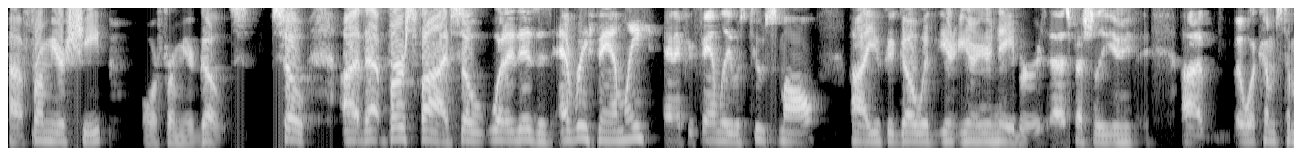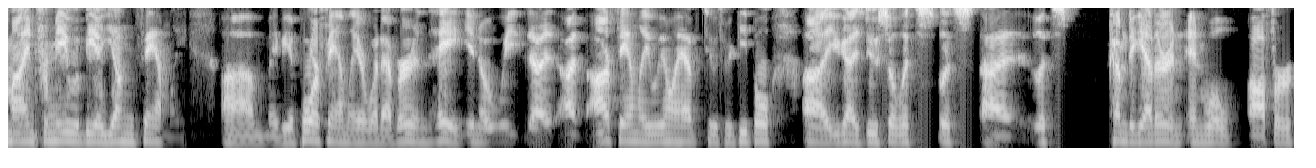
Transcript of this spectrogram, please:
uh, from your sheep or from your goats. So uh, that verse five. So what it is is every family, and if your family was too small, uh, you could go with your your, your neighbors, uh, especially you, uh, what comes to mind for me would be a young family, um, maybe a poor family or whatever. And hey, you know, we uh, our family we only have two or three people. Uh, you guys do so. Let's let's let's come together and, and we'll offer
